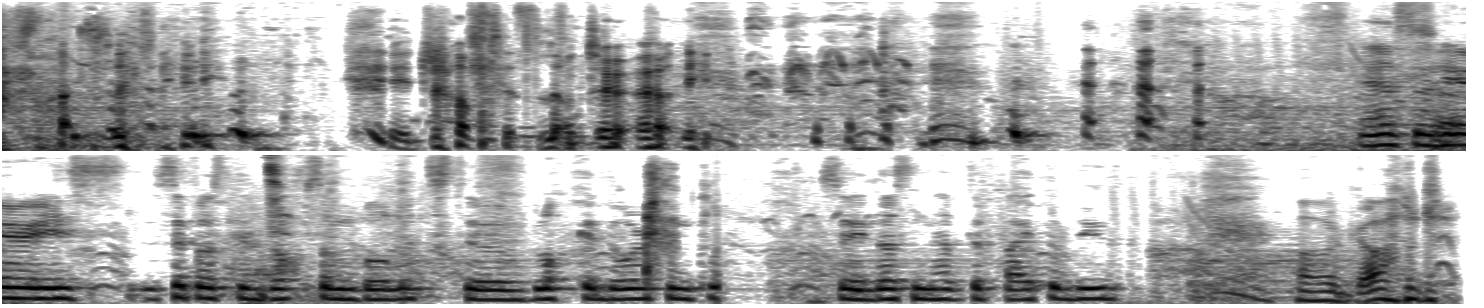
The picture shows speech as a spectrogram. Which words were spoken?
Unfortunately, he dropped his load too early. Yeah, so, here he's supposed to drop some bullets to block a door from closing, so he doesn't have to fight the dude. Oh god.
